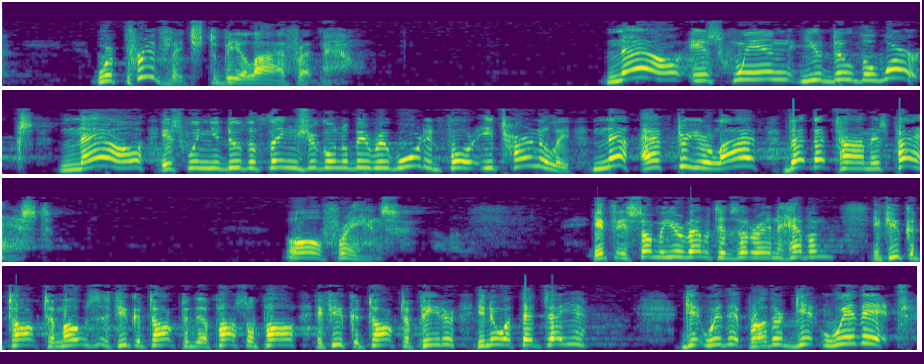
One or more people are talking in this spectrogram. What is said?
we're privileged to be alive right now. Now is when you do the works. Now is when you do the things you're going to be rewarded for eternally. Now, after your life, that, that time has passed. Oh, friends. If, some of your relatives that are in heaven, if you could talk to Moses, if you could talk to the apostle Paul, if you could talk to Peter, you know what they'd tell you? Get with it, brother. Get with it.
